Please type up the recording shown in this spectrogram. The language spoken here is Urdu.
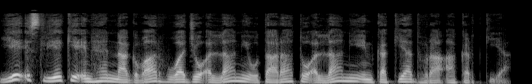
یہ اس لیے کہ انہیں ناگوار ہوا جو اللہ نے اتارا تو اللہ نے ان کا کیا دھرا آکرت کیا۔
